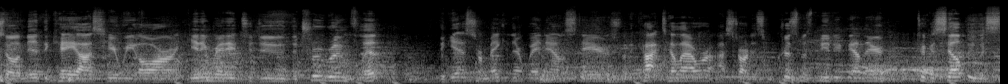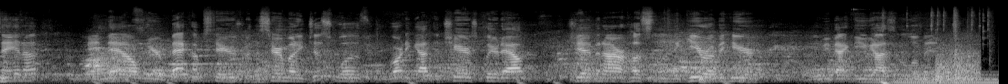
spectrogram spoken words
So amid the chaos, here we are getting ready to do the true room flip. The guests are making their way downstairs for the cocktail hour. I started some Christmas music down there, took a selfie with Santa, and now we're back upstairs where the ceremony just was. We've already got the chairs cleared out. Jeb and I are hustling the gear over here. We'll be back to you guys in a little bit.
